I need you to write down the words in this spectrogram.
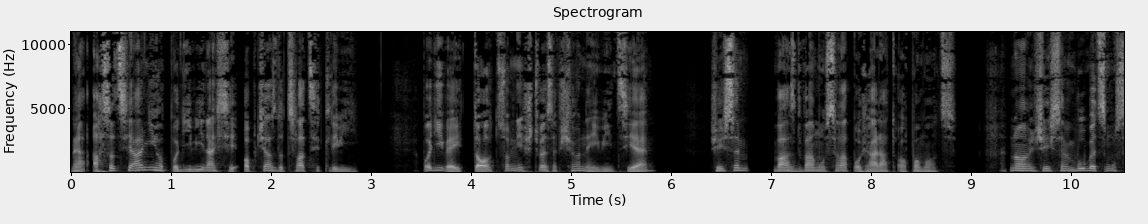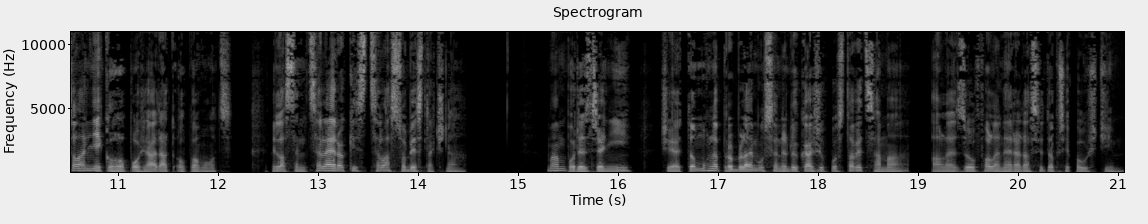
na asociálního podívína jsi občas docela citlivý. Podívej, to, co mě štve ze všeho nejvíc, je, že jsem vás dva musela požádat o pomoc. No, že jsem vůbec musela někoho požádat o pomoc. Byla jsem celé roky zcela soběstačná. Mám podezření, že tomuhle problému se nedokážu postavit sama, ale zoufale nerada si to připouštím.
